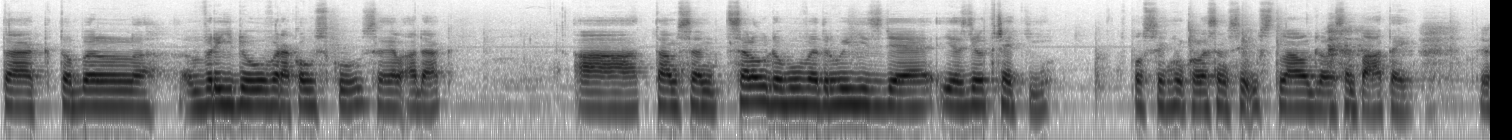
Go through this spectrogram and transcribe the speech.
tak to byl v Rýdu v Rakousku, se jel Adak. A tam jsem celou dobu ve druhé jízdě jezdil třetí. V posledním kole jsem si ustlal, dojel jsem pátý. Jo,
